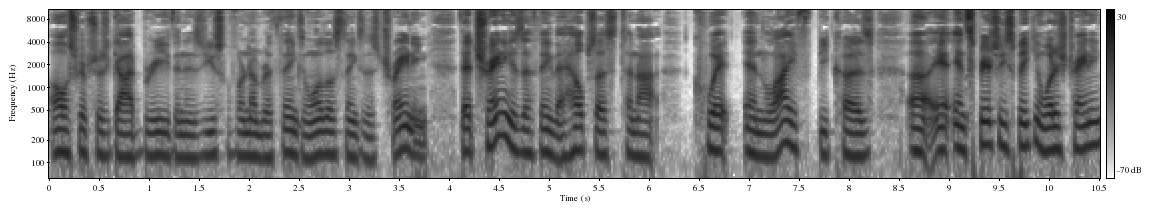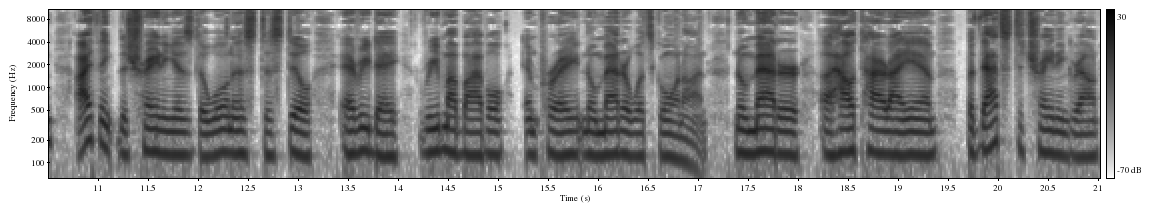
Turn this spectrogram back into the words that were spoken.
all scriptures God breathed and is useful for a number of things. And one of those things is training. That training is the thing that helps us to not quit in life because, uh, and, and spiritually speaking, what is training? I think the training is the willingness to still every day read my Bible and pray no matter what's going on, no matter uh, how tired I am. But that's the training ground,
